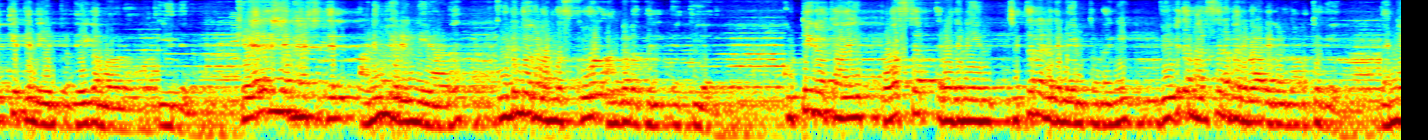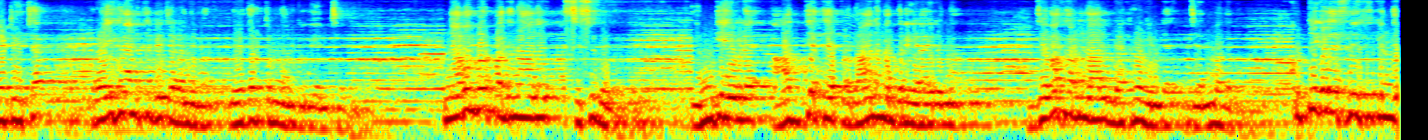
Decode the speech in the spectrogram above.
ഐക്യത്തിന്റെയും പ്രതീകമാണ് ഈ ദിനം. കേരളീയ വേഷത്തിൽ അണിഞ്ഞൊരുങ്ങിയാണ് കുരുന്നുകൾ എന്ന സ്കൂൾ അങ്കണത്തിൽ എത്തിയത്. കുട്ടികൾക്കായി പോസ്റ്റർ രചനയും ചിത്രരചനയും തുടങ്ങി വിവിധ മത്സര പരിപാടികൾ നടത്തുകയും ധന്യ ടീച്ചർ റൈഹാനത്ത് ടീച്ചർ എന്നിവർ നേതൃത്വം നൽകുകയും ചെയ്തു. നവംബർ പതിനാല് ശിശുദിനം ഇന്ത്യയുടെ ആദ്യത്തെ പ്രധാനമന്ത്രിയായിരുന്ന ജവഹർലാൽ നെഹ്റുവിന്റെ ജന്മദിനം. കുട്ടികളെ സ്നേഹിക്കുന്ന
